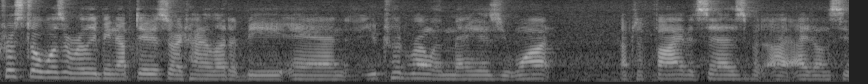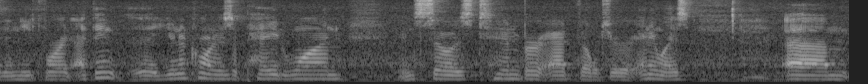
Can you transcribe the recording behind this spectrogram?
Crystal wasn't really being updated, so I kind of let it be, and you could run with many as you want, up to five it says, but I, I don't see the need for it. I think the Unicorn is a paid one, and so is Timber Ad Filter. Anyways, um,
